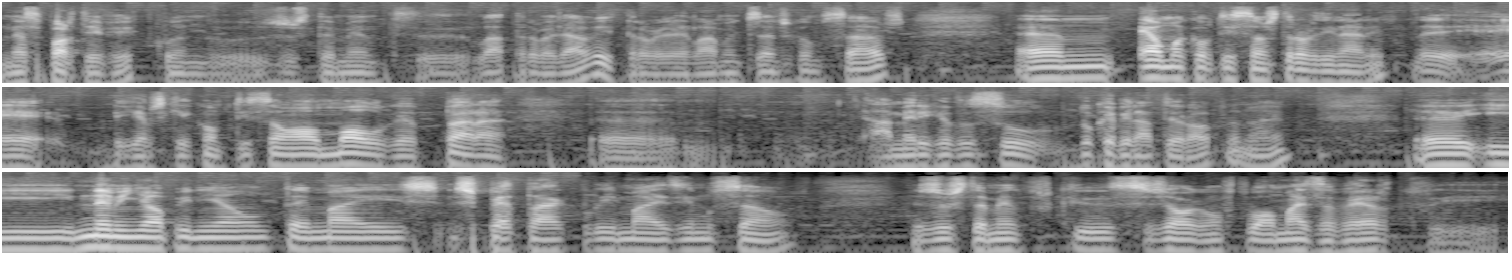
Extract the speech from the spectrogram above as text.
na Sport TV, quando justamente lá trabalhava e trabalhei lá muitos anos, como sabes. Um, é uma competição extraordinária, é, é, digamos que a competição homóloga para uh, a América do Sul do Campeonato da Europa, não é? Uh, e, na minha opinião, tem mais espetáculo e mais emoção justamente porque se joga um futebol mais aberto e,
